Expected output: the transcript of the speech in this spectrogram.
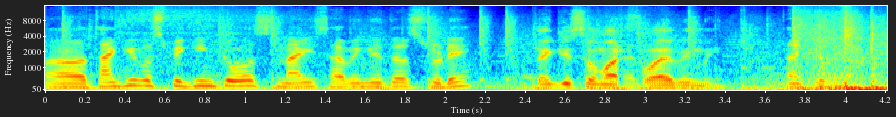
Uh, thank you for speaking to us. Nice having you with us today. Thank you so much for having me. Thank you.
